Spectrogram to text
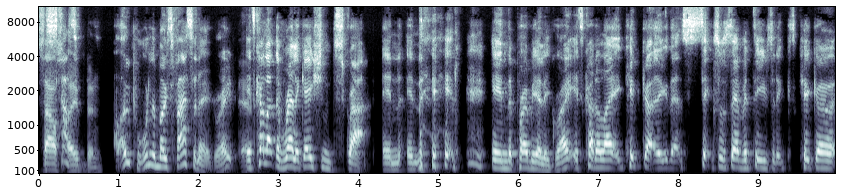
South South- open. Open, one of the most fascinating, right? Yeah. It's kind of like the relegation scrap in in in the Premier League, right? It's kind of like it could go that's six or seven teams, and it could go.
